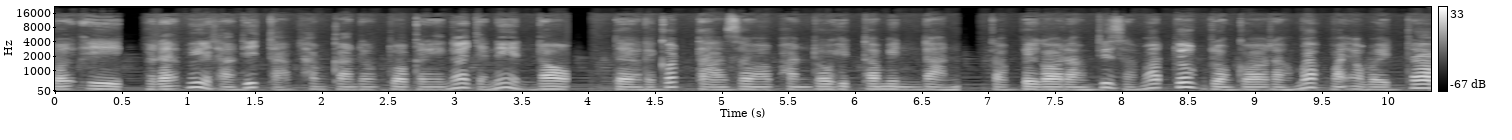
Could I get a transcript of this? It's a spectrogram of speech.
ตัวเอง และไม่มีทางที่จะทำการรวมตัวกันง่ายๆจะแน่นอนแต่อย่างไรก็ตามสมาพันธ์โลหิตทมินดัน กับเปกอรังที่สามารถรวบรวมกอรังมากมายเอาไว้ได้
